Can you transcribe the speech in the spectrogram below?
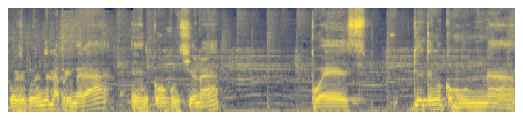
pues respondiendo la primera, cómo funciona, pues yo tengo como una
